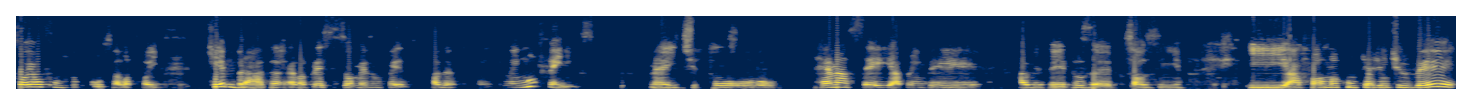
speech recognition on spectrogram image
foi ao fundo do poço, ela foi quebrada, ela precisou mesmo fazer que nem uma fênix, né? E tipo, renascer e aprender a viver do zero, sozinha. E a forma com que a gente vê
